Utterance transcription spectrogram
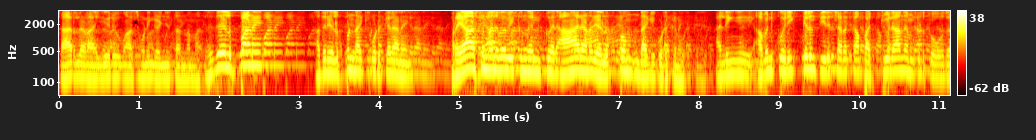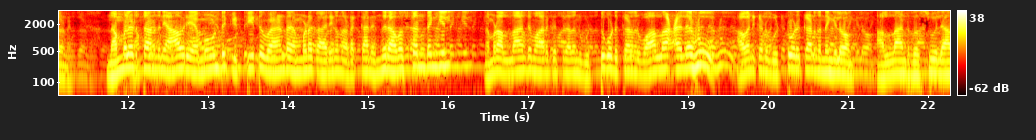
സാറിലടാ ഈ ഒരു മാസം കൂടി കഴിഞ്ഞ് തന്ന മതി. അത് എളുപ്പമാണ് അതൊരു എളുപ്പം ഉണ്ടാക്കി കൊടുക്കലാണ്. പ്രയാസം അനുഭവിക്കുന്നവനക്ക് ആരാണ് ഒരു എളുപ്പം ഉണ്ടാക്കി കൊടുക്കണേ? അല്ലെങ്കിൽ അവനക്ക് ഒരിക്കലും തിരിച്ചടക്കാൻ പറ്റൂല എന്ന് നമുക്ക് തോന്നുകയാണ്. നമ്മളെടുത്താണെങ്കിൽ ആ ഒരു എമൗണ്ട് കിട്ടിയിട്ട് വേണ്ട നമ്മുടെ കാര്യങ്ങൾ നടക്കാൻ എന്നൊരു അവസ്ഥ ഉണ്ടെങ്കിൽ നമ്മുടെ അള്ളാന്റെ മാർഗത്തിൽ അതിന് വിട്ടുകൊടുക്കുകയാണെന്ന് വാല അലഹു അവനക്കാണ് വിട്ടുകൊടുക്കുകയാണെന്നുണ്ടെങ്കിലോ അള്ളാന്റെ റസൂൽ ആ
